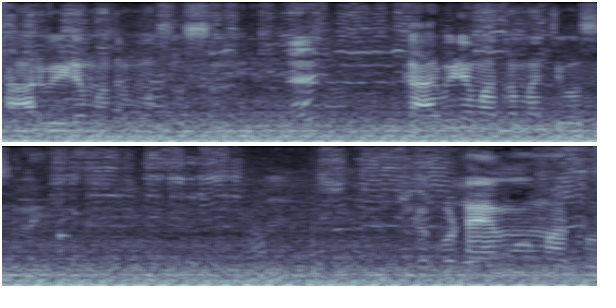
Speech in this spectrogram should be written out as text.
కార్ వీడియో మాత్రం మస్తు వస్తుంది కార్ వీడియో మాత్రం మంచిగా వస్తుంది ఇంకా కొట్టాయేమో మాకు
